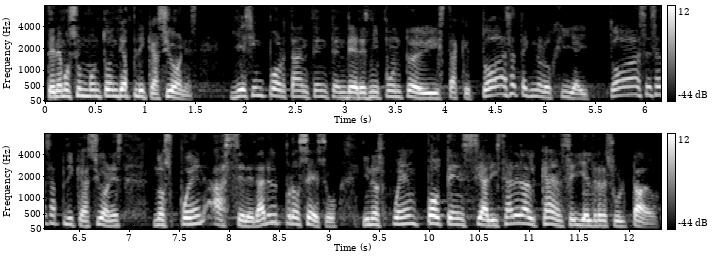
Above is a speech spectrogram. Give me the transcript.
tenemos un montón de aplicaciones y es importante entender, es mi punto de vista, que toda esa tecnología y todas esas aplicaciones nos pueden acelerar el proceso y nos pueden potencializar el alcance y el resultado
